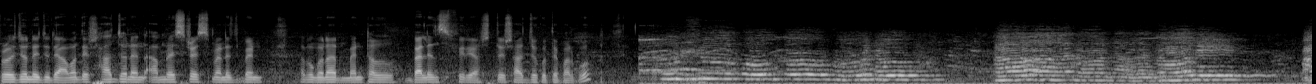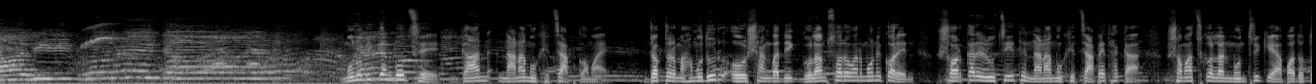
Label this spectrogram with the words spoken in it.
প্রয়োজনে যদি আমাদের সাহায্য নেন আমরা স্ট্রেস ম্যানেজমেন্ট এবং ওনার মেন্টাল ব্যালেন্স ফিরে আসতে সাহায্য করতে পারব। মনোবিজ্ঞান বলছে গান নানামুখী চাপ কমায়। ডক্টর মাহমুদুর ও সাংবাদিক গোলাম সরোয়ার মনে করেন সরকারের উচিত নানামুখী চাপে থাকা সমাজ কল্যাণ মন্ত্রীকে আপাতত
